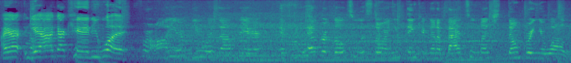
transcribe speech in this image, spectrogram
I got, yeah, I got candy. What? For all your viewers out there, if you ever go to a store and you think you're gonna buy too much, don't bring your wallet.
